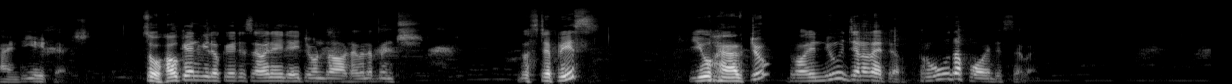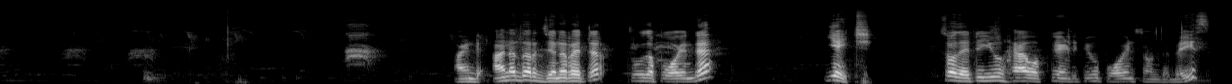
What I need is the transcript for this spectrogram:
and 8 dash. So how can we locate 7 and 8 on the development? The step is you have to draw a new generator through the point 7. And another generator through the point 8 so that you have obtained two points on the base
